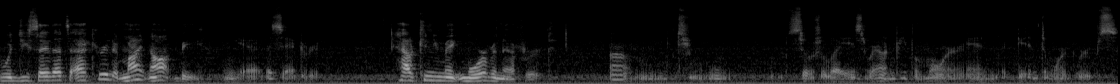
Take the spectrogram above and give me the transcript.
Would you say that's accurate? It might not be. Yeah, that's accurate. How can you make more of an effort? Um, to socialize around people more and get into more groups.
